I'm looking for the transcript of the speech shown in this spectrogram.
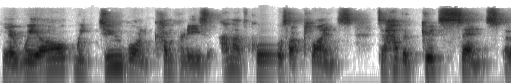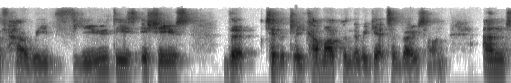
You know, we are we do want companies and of course our clients to have a good sense of how we view these issues that typically come up and that we get to vote on. And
